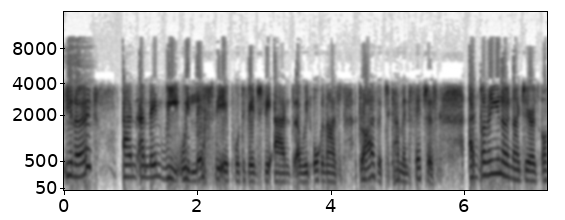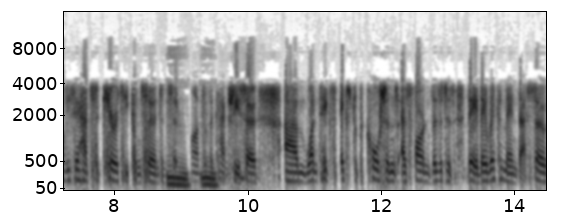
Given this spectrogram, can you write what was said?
you know. And, and then we, we left the airport eventually and uh, we'd organized a driver to come and fetch us. And, but you know, Nigeria's obviously had security concerns in certain mm, parts mm. of the mm. country. So, um, one takes extra precautions as foreign visitors. They, they recommend that. So,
